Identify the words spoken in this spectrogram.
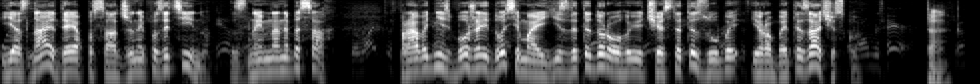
і я знаю, де я посаджений позиційно, з ним на небесах. Праведність Божа і досі має їздити дорогою, чистити зуби і робити зачіску. Так.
